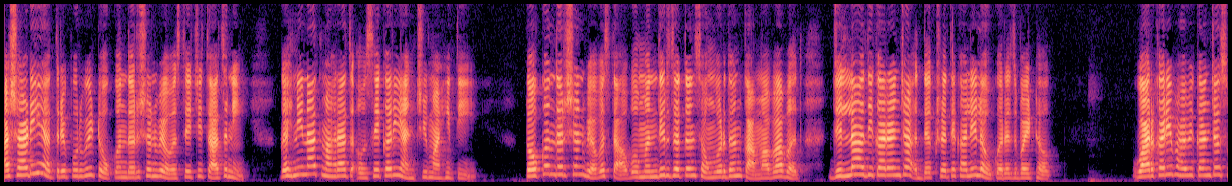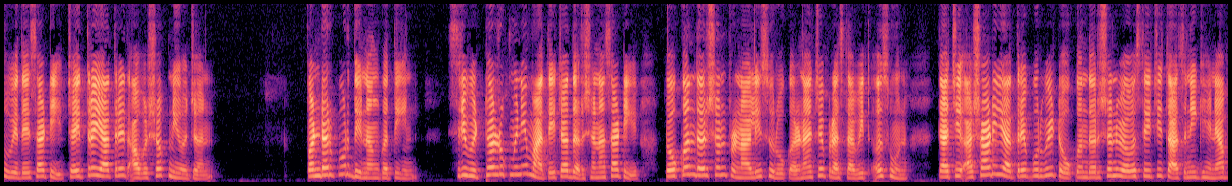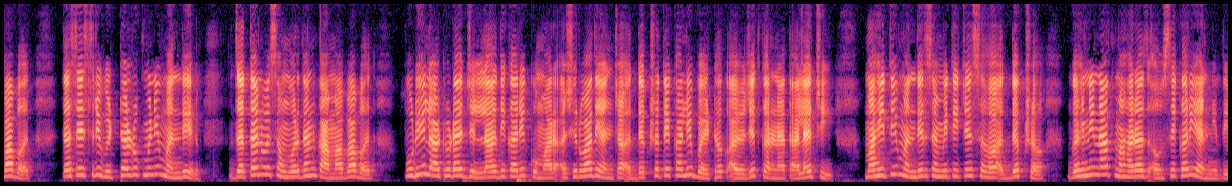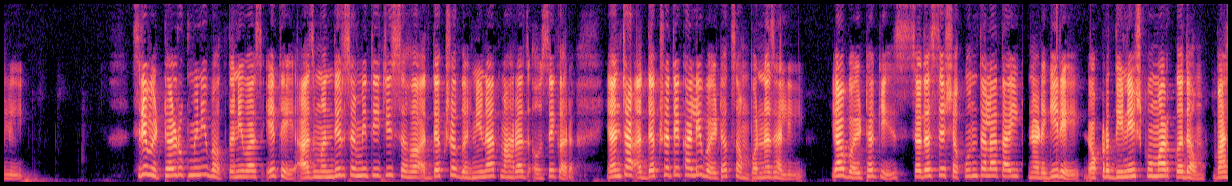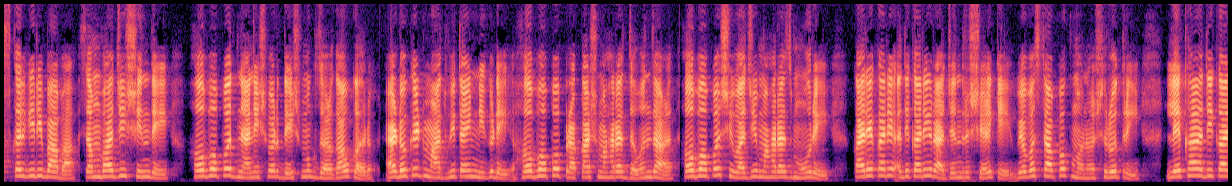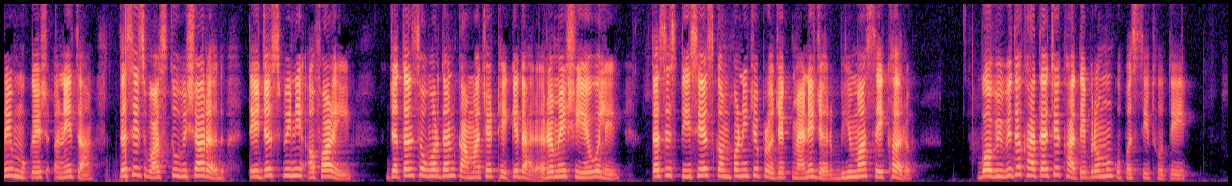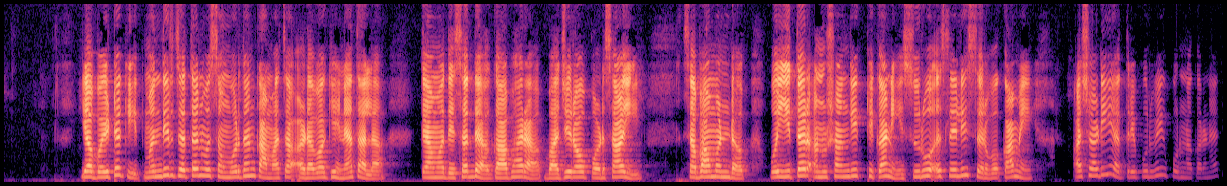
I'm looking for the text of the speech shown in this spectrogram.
Ashadhi यात्रेपूर्वी token दर्शन व्यवस्थेची चाचणी गहिनीनाथ महाराज औसेकर यांची माहिती. टोकन दर्शन व्यवस्था व मंदिर जतन संवर्धन कामाबाबत जिल्हा अधिकाऱ्यांच्या अध्यक्षतेखाली लवकरच बैठक. वारकरी भाविकांच्या सुविधेसाठी चैत्र यात्रेत आवश्यक नियोजन. पंढरपूर दिनांक तीन श्री विठ्ठल रुक्मिणी मातेच्या दर्शनासाठी टोकन दर्शन प्रणाली सुरू करण्याचे प्रस्तावित असून त्याची आषाढी यात्रेपूर्वी टोकन दर्शन व्यवस्थेची चाचणी घेण्याबाबत तसेच श्री विठ्ठल रुक्मिणी मंदिर जतन व संवर्धन कामाबाबत पुढील आठवड्यात जिल्हाधिकारी कुमार आशीर्वाद यांच्या अध्यक्षतेखाली बैठक आयोजित करण्यात आल्याची माहिती मंदिर समितीचे सह अध्यक्ष गहिनीनाथ महाराज औसेकर यांनी दिली. श्री विठ्ठल रुक्मिणी भक्तनिवास येथे आज मंदिर समितीची सह अध्यक्ष गहिनीनाथ महाराज औसेकर यांच्या अध्यक्षतेखाली बैठक संपन्न झाली. या बैठकीस सदस्य शकुंतलाताई नडगिरे डॉक्टर दिनेश कुमार कदम भास्करगिरी बाबा संभाजी शिंदे हभप ज्ञानेश्वर देशमुख जळगावकर ॲडव्होकेट माधवीताई निगडे हभप प्रकाश महाराज जवंजाळ हभप शिवाजी महाराज मोरे कार्यकारी अधिकारी राजेंद्र शेळके व्यवस्थापक मनोज श्रोत्री लेखा अधिकारी मुकेश अनेचा तसेच वास्तुविशारद तेजस्विनी अफाळे जतन संवर्धन कामाचे ठेकेदार रमेश येवले तसेच टी सी एस कंपनीचे प्रोजेक्ट मॅनेजर भीमा शेखर व विविध खात्याचे खातेप्रमुख उपस्थित होते. या बैठकीत मंदिर जतन व संवर्धन कामाचा आढावा घेण्यात आला. त्यामध्ये सध्या गाभारा बाजीराव पडसाळी सभामंडप व इतर अनुषंगिक ठिकाणी सुरू असलेली सर्व कामे आषाढी यात्रेपूर्वी पूर्ण करण्यात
